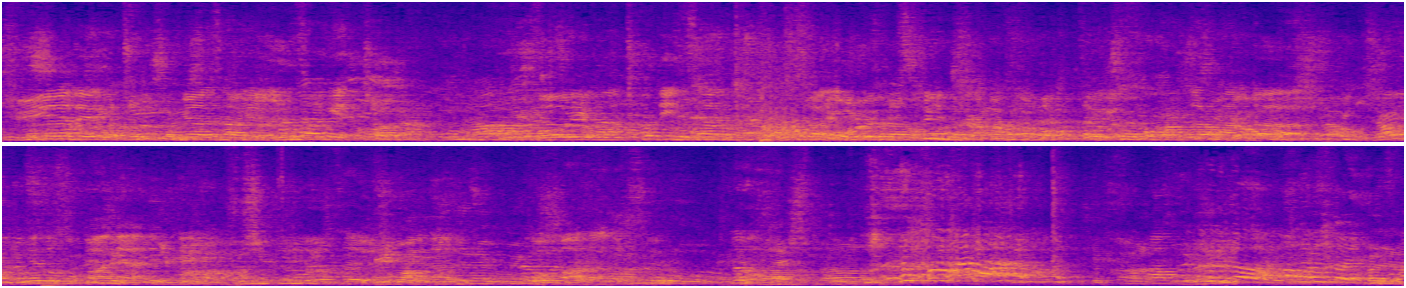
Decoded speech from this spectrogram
주의해야 되고 좀 중요한 사항이 인사겠죠. 거의 뭐 첫 인상 수가 이렇게 방송한다 해도 뭐 많이 아닌데 90분 이상 요즘에는 너무 많아졌어요. 80분. 아, 훌륭더, 훌륭더 인사.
